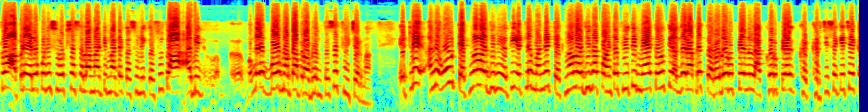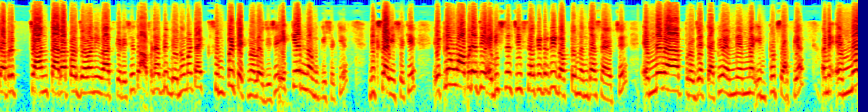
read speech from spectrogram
તો આપણે એ લોકોની સુરક્ષા સલામતી માટે કશું નહીં કરશું. તો આ આઈ મીન બહુ મોટા પ્રોબ્લેમ થશે ફ્યુચરમાં એટલે અને હું ટેકનોલોજીની હતી એટલે મને ટેકનોલોજીના પોઈન્ટ ઓફ વ્યૂથી મેં કહ્યું કે અગર આપણે કરોડો રૂપિયા લાખો રૂપિયા ખર્ચી શકીએ છીએ કે આપણે ચાંદ, તારા પર જવાની વાત કરીએ છીએ, તો આપણે આપણી બહેનો માટે એક સિમ્પલ ટેકનોલોજી છે. એ કેમ ના મૂકી શકીએ? વિકસાવી શકીએ? એટલે હું આપણે જે additional chief secretary doctor Nanda સાહેબ છે, એમને આ પ્રોજેક્ટ આપ્યો, એમને એમના ઇનપુટ્સ આપ્યા અને એમના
